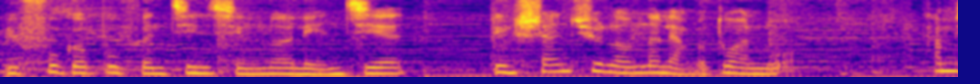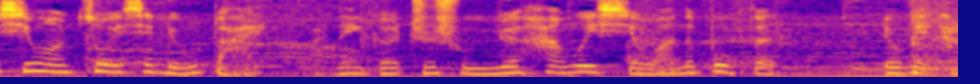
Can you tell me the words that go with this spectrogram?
与副歌部分进行了连接，并删去了那两个段落。他们希望做一些留白，把那个只属于约翰未写完的部分留给他。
